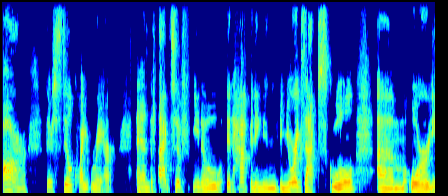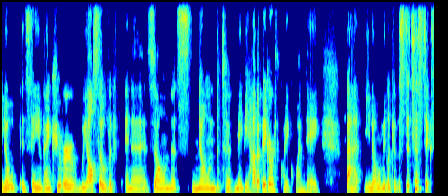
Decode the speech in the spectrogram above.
are they're still quite rare. And the fact of you know it happening in in your exact school um, or you know in say in vancouver we also live in a zone that's known to maybe have a big earthquake one day but you know when we look at the statistics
